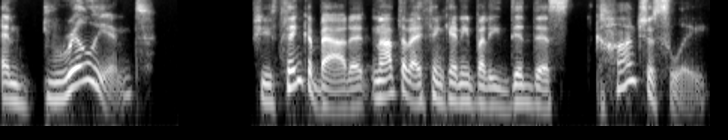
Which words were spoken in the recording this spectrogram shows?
and brilliant if you think about it, not that I think anybody did this consciously,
